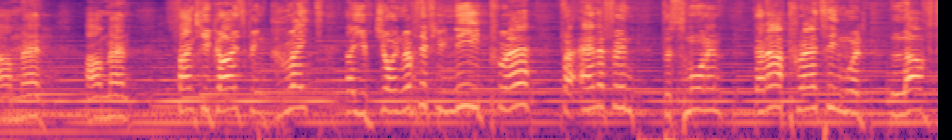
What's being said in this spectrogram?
Amen. Amen. Thank you, guys. It's been great that you've joined with us. If you need prayer for anything this morning, then our prayer team would love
